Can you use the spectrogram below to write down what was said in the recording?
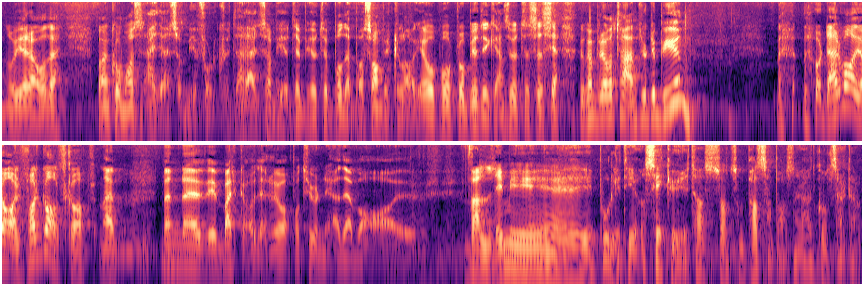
nå gjør jeg òg det. Men han kom og sa nei, det er så mye folk ute, det er så mye, det både på samvirkelaget og på, på butikken. Så, ute, så sier jeg du kan prøve å ta en tur til byen. Men- Og der var det iallfall galskap. Nei, men eh, vi merka jo det når vi var på turné. Det var eh, Veldig mye eh, politi og Securitas, sånn som passa på oss når vi hadde konserter.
